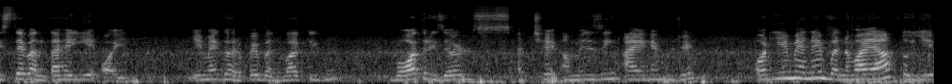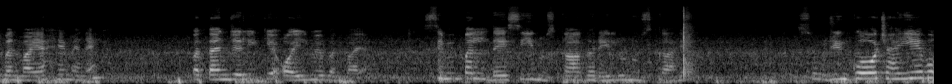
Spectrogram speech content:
इससे बनता है ये ऑयल ये मैं घर पे बनवाती हूँ। बहुत रिजल्ट्स अच्छे अमेजिंग आए हैं मुझे। और ये मैंने बनवाया तो ये बनवाया है मैंने पतंजलि के ऑयल में बनवाया। सिंपल देसी नुस्खा, घरेलू नुस्खा है। सो जिनको चाहिए वो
